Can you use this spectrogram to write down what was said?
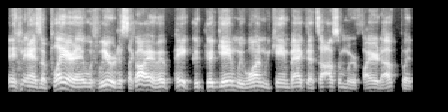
as a player it was we were just like oh hey good good game we won we came back that's awesome we were fired up but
